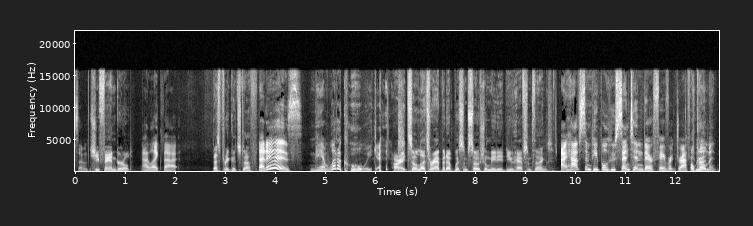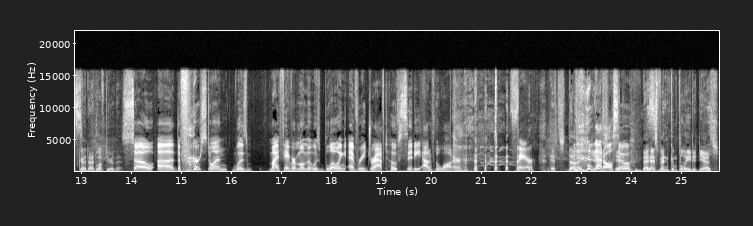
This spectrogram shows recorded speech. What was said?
Awesome She fangirled. i like that That's pretty good stuff. that is man what a cool weekend All right, so let's wrap it up with some social media. Do you have some things? i have some people who sent in their favorite draft Oh, good. moments Good. I'd love to hear that. So uh, the first one was My favorite moment was blowing every draft host city out of the water. Fair. It's done. That also It- that has been completed. Yes.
